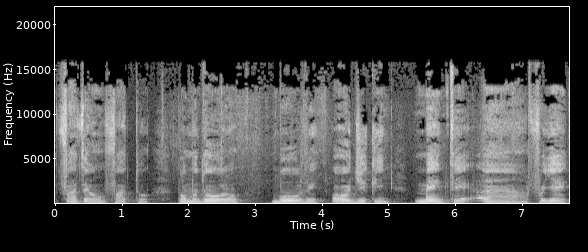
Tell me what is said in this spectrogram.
Infatti ho fatto pomodoro, burri, oggi, mentre a Foyer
